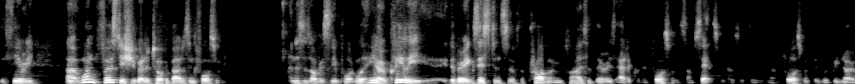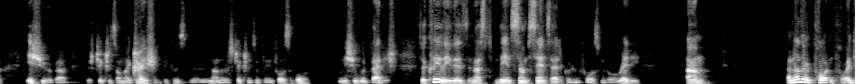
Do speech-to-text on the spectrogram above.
the theory. Uh, one first issue you've got to talk about is enforcement. And this is obviously important. Well, you know, clearly the very existence of the problem implies that there is adequate enforcement in some sense, because if there was no enforcement, there would be no issue about restrictions on migration, because none of the restrictions would be enforceable. The issue would vanish. So clearly there must be in some sense adequate enforcement already. Um, Another important point,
